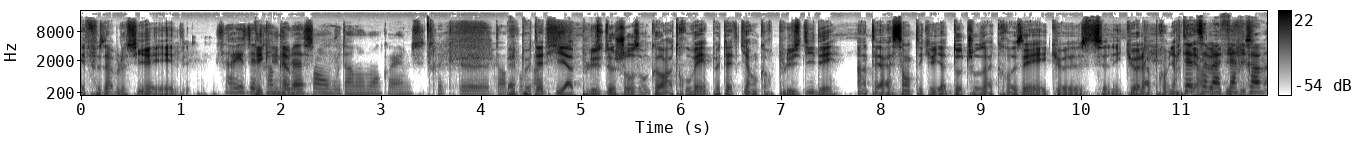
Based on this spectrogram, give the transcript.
est faisable aussi. Et, et- Ça risque d'être un peu lassant au bout d'un moment quand même, ce truc de bah, peut-être qu'il y a plus de choses encore à trouver, peut-être qu'il y a encore plus d'idées intéressantes et qu'il y a d'autres choses à creuser et que ce n'est que la première Peut-être ça de va faire comme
